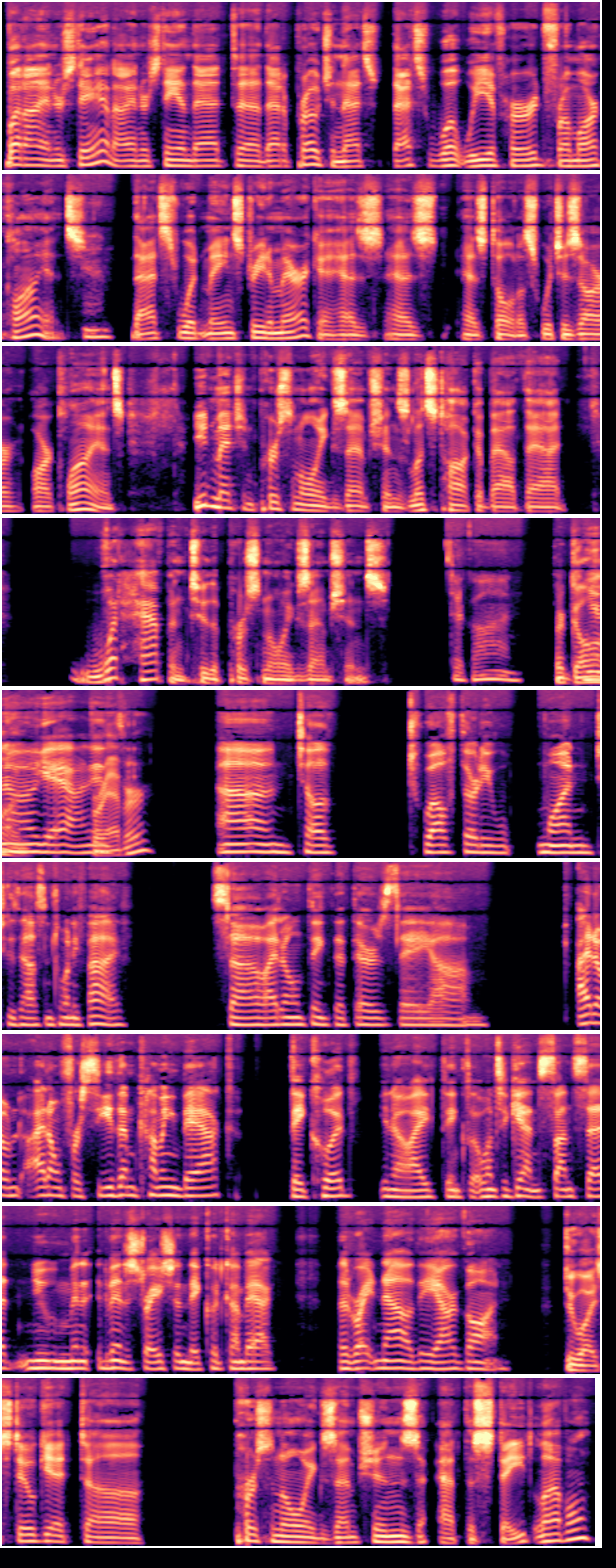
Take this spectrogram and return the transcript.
But I understand. I understand that uh, that approach, and that's that's what we have heard from our clients. Yeah. That's what Main Street America has has has told us, which is our our clients. You'd mentioned personal exemptions. Let's talk about that. What happened to the personal exemptions? They're gone. They're gone You know, yeah. forever. Um, until twelve thirty one, two thousand twenty five. So I don't think that there's a. Um, I don't. I don't foresee them coming back. They could. You know, I think that once again, sunset, new administration, they could come back. But right now, they are gone. Do I still get uh, personal exemptions at the state level?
